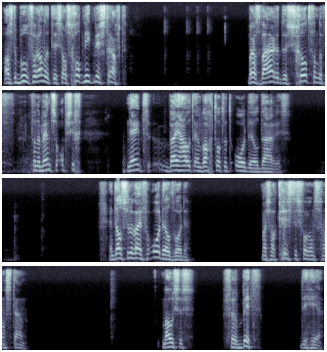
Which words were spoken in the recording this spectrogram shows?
Als de boel veranderd is, als God niet meer straft. Maar als het ware de schuld van de, van de mensen op zich neemt, bijhoudt en wacht tot het oordeel daar is. En dan zullen wij veroordeeld worden. Maar zal Christus voor ons gaan staan. Mozes verbidt de Heer.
